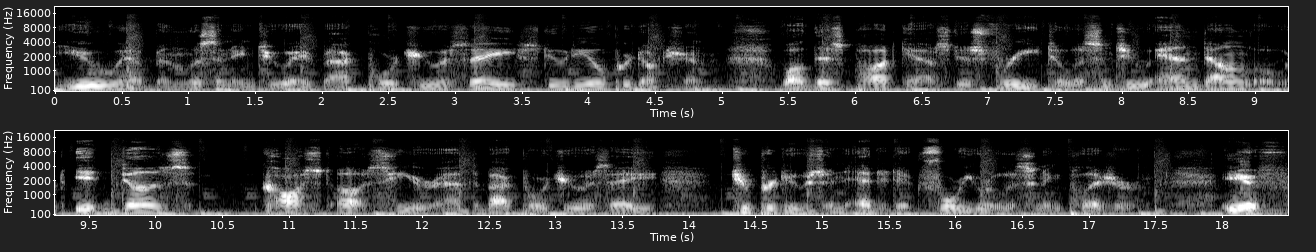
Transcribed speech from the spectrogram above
You have been listening to a Back Porch USA studio production. While this podcast is free to listen to and download, it does cost us here at the Back Porch USA to produce and edit it for your listening pleasure. If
